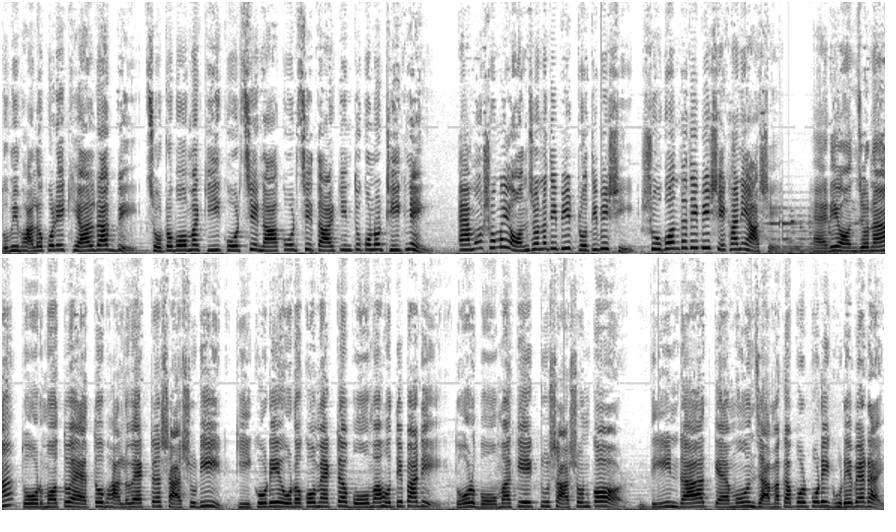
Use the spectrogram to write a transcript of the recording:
তুমি ভালো করে খেয়াল রাখবে। ছোট বৌমা কি করছে, না করছে, তার কিন্তু কোনো ঠিক নেই। এমন সময় অঞ্জনা দেবীর প্রতিবেশী সুগন্ধা দেবী সেখানে আসে। হ্যাঁ রে অঞ্জনা, তোর মতো এত ভালো একটা শাশুড়ির কি করে ওরকম একটা বৌমা হতে পারে? তোর বৌমাকে একটু শাসন কর। দিন রাত কেমন জামা কাপড় পরে ঘুরে বেড়াই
